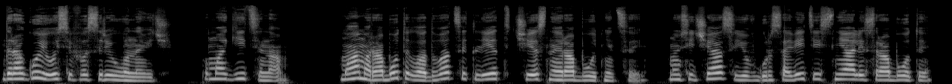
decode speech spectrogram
«Дорогой Иосиф Виссарионович, помогите нам. Мама работала 20 лет честной работницей, но сейчас ее в горсовете сняли с работы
